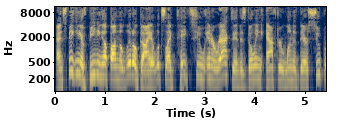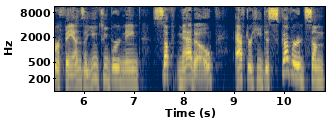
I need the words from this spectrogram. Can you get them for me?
And speaking of beating up on the little guy, it looks like Take Two Interactive is going after one of their super fans, a YouTuber named SupMatto, after he discovered some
